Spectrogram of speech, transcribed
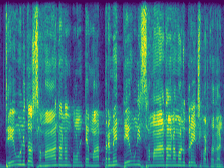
దేవునితో సమాధానంతో ఉంటే మాత్రమే దేవుని సమాధానం అనుగ్రహించబడుతుందంట.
